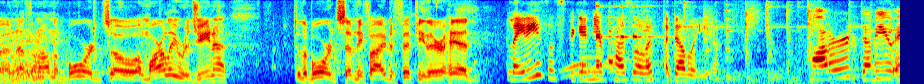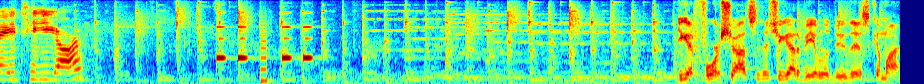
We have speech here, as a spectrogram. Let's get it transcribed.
uh, nothing on the board. So uh, Marley, Regina, to the board, 75 to 50. They're ahead. Ladies, let's begin your puzzle with a W. Water, W A T E R. You got four shots of this. You got to be able to do this. Come on.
